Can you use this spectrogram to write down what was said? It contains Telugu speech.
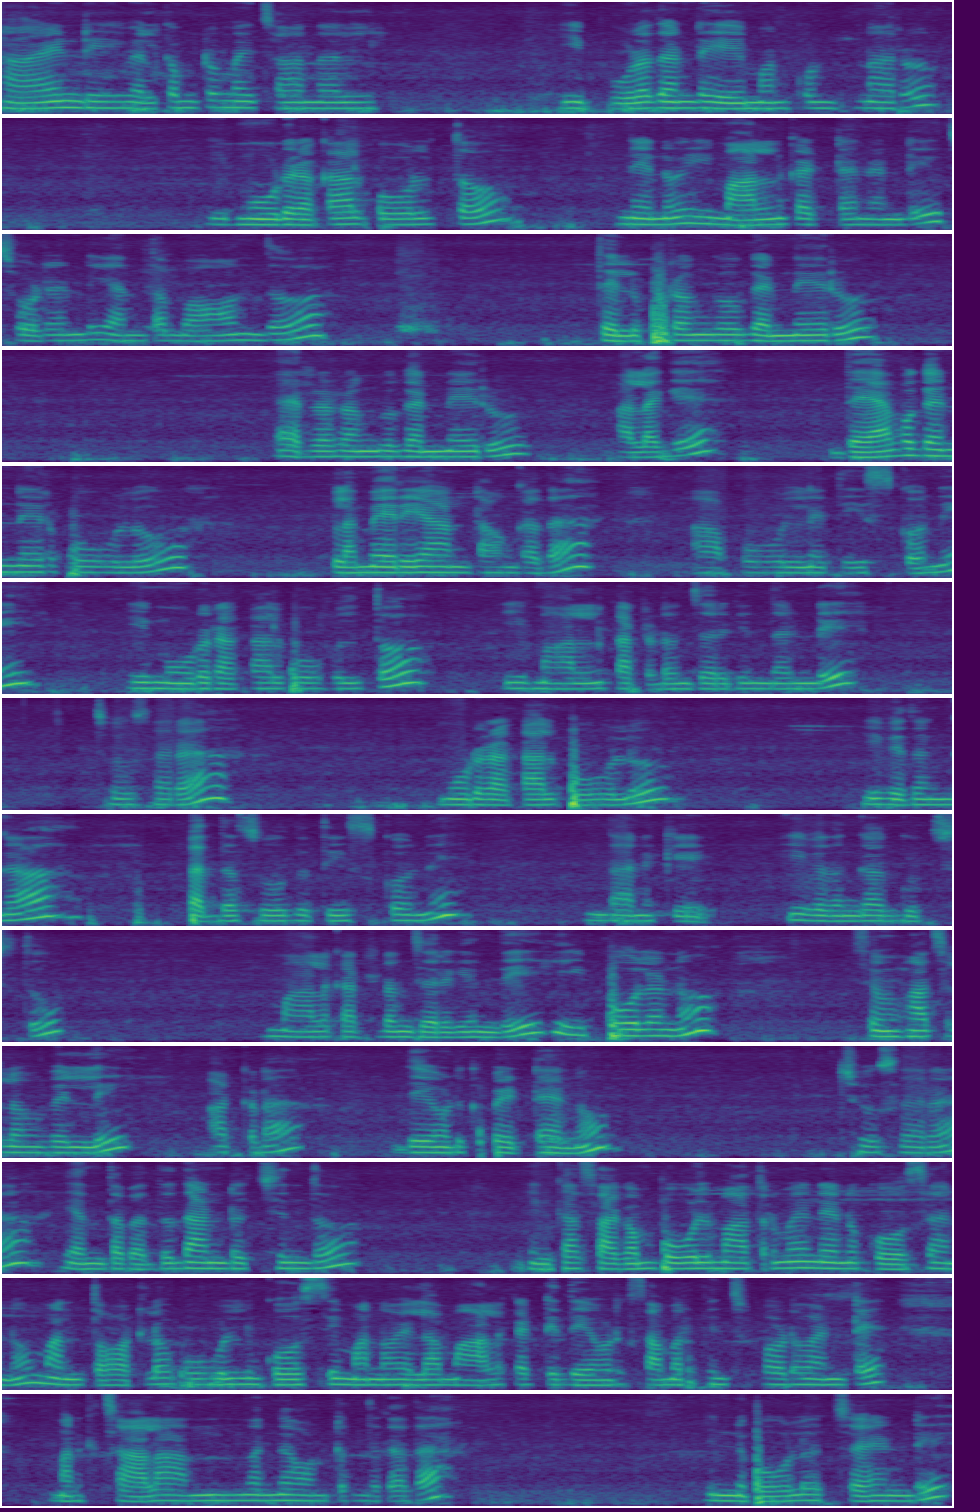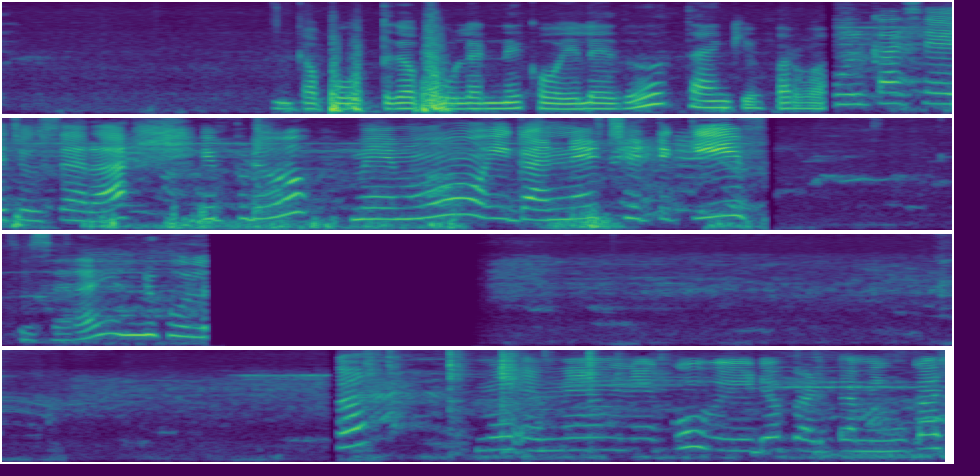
హాయ్ అండి. Welcome to my channel. ఈ పూలదండ ఏమనుకుంటున్నారు? ఈ మూడు రకాల పూలతో నేను ఈ మాలను కట్టానండి. చూడండి ఎంత బాగుందో. తెలుపు రంగు గన్నేరు ఎర్ర రంగు గన్నేరు అలాగే దేవ గన్నేరు పువ్వులు ప్లమేరియా అంటాం కదా ఆ పువ్వుల్ని తీసుకొని ఈ మూడు రకాల పువ్వులతో ఈ మాలను కట్టడం జరిగిందండి. చూసారా? మూడు రకాల పువ్వులు ఈ విధంగా పెద్ద సూది తీసుకొని దానికి ఈ విధంగా గుచ్చుతూ మాల కట్టడం జరిగింది. ఈ పూలను సింహాచలం వెళ్ళి అక్కడ దేవుడికి పెట్టాను. చూసారా ఎంత పెద్ద దండ వచ్చిందో. ఇంకా సగం పువ్వులు మాత్రమే నేను కోసాను. మన తోటలో పువ్వులను కోసి మనం ఇలా మాల కట్టి దేవుడికి సమర్పించుకోవడం అంటే మనకి చాలా ఆనందంగా ఉంటుంది కదా. ఇన్ని పువ్వులు వచ్చాయండి. ఇంకా పూర్తిగా పూలన్నీ కోయలేదు. థ్యాంక్ యూ ఫర్ పూలు కాసే చూసారా? ఇప్పుడు మేము ఈ గన్నేరు చెట్టుకి చూసారా? ఎన్ని పూలు? మేము నీకు వీడియో పెడతాం. ఇంకా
